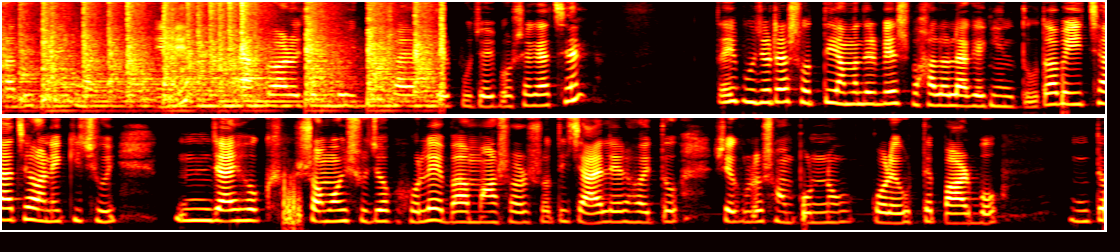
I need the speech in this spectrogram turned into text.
তারা দুজনে ঘর এনে তারপর আর ওই যে পুরোহিত মশাই আমাদের পুজোয় বসে গেছেন। তো এই পুজোটা সত্যি আমাদের বেশ ভালো লাগে কিন্তু। তবে ইচ্ছা আছে অনেক কিছুই। যাই হোক, সময় সুযোগ হলে বা মা সরস্বতী চাইলে হয়তো সেগুলো সম্পূর্ণ করে উঠতে পারব। তো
